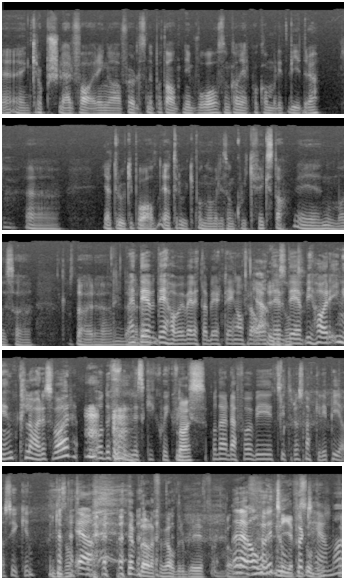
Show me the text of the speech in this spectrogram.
en kroppslig erfaring av følelsene på et annet nivå, som kan hjelpe å komme litt videre. Eh, jeg, tror ikke på alt, tror ikke på noe veldig sånn quick fix da, i noen av disse altså det er, eh, det Nei, er, det, det har vi vel etablert en gang for alle. Ja. det, det, vi har ingen klare svar, og det finnes ikke quick Nei. fix. Og det er derfor vi sitter og snakker i Pia og psyken. Ikke sant? Ja. det er derfor vi aldri blir Det er aldri tom for tema.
